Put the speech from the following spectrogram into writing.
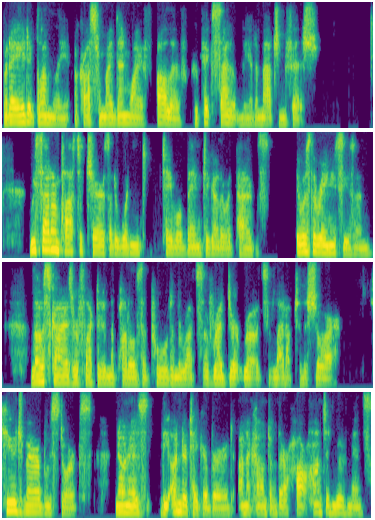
but I ate it glumly across from my then wife, Olive, who picked silently at a matching fish. We sat on plastic chairs at a wooden table banged together with pegs. It was the rainy season. Low skies reflected in the puddles that pooled in the ruts of red dirt roads that led up to the shore. Huge marabou storks, known as the Undertaker bird on account of their haunted movements,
